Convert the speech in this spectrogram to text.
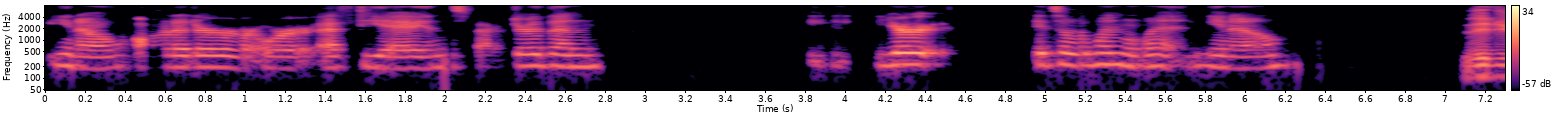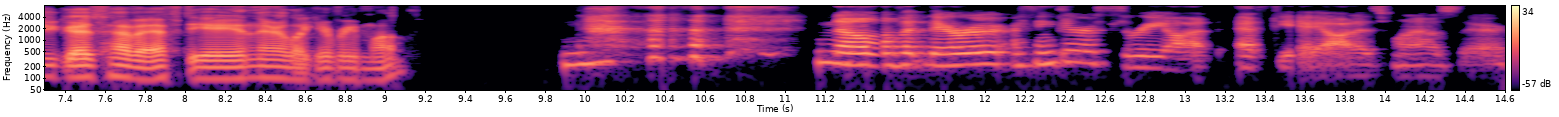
you know, auditor or FDA inspector, then you're it's a win-win, you know. Did you guys have FDA in there like every month? no, but there were I think there were three odd FDA audits when I was there.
